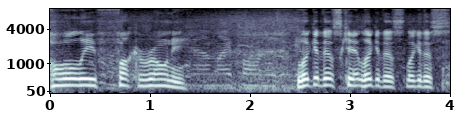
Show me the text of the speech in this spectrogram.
Holy fuckeroni. Yeah, my phone is. Look at this kid. Look at this. Look at this.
